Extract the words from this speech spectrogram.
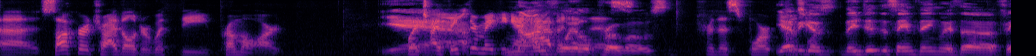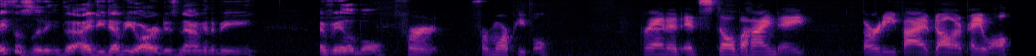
Uh, Sakura Tribe Elder with the promo art, yeah. which I think they're making a non-foil promos. for this for Yeah, this because they did the same thing with uh Faithless Looting. The IDW art is now going to be available. for for more people. Granted, it's still behind a thirty-five dollar paywall,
